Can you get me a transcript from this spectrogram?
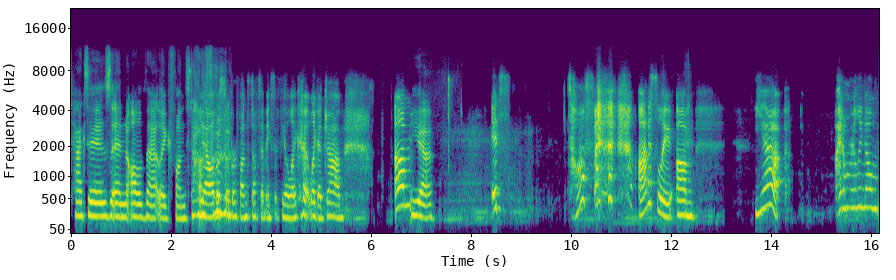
taxes and all of that like fun stuff. Yeah, all the super fun stuff that makes it feel like a, like a job. Um Yeah. It's tough honestly um yeah i don't really know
